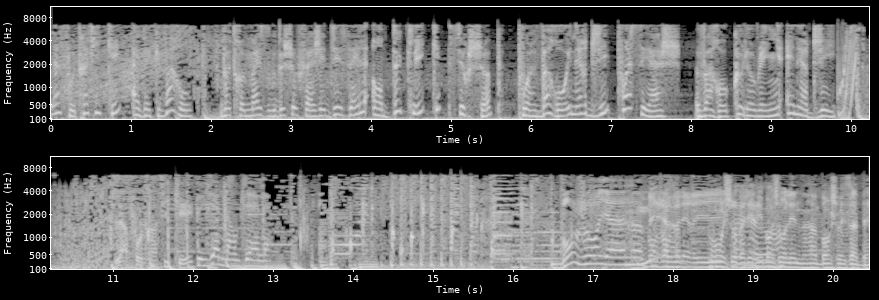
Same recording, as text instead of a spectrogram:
l'info trafiquée avec Varro. Votre mazou de chauffage et diesel en deux clics sur shop.varroenergy.ch. Varro Coloring Energy. L'info trafiquée De Yann Lambiel. Bonjour Yann, bonjour Valérie. bonjour Valérie, bonjour Léna, bonjour Isabelle,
